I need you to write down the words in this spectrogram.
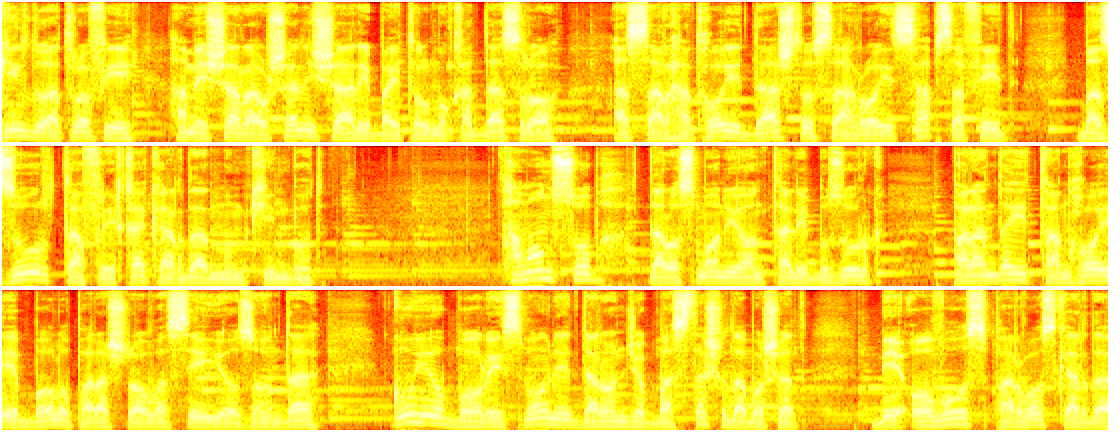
гирду атрофи ҳамеша равшани шаҳри байтулмуқаддасро аз сарҳадҳои дашту саҳрои сабсафед ба зур тафриқа кардан мумкин буд. Ҳамон субҳ дар осмони он тали бузург паррандаи танҳое болу парашро васеъ ёзонда гӯё бо рисмоне дар он ҷо баста шуда бошад беовоз парвоз карда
